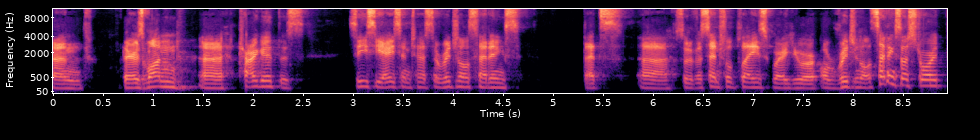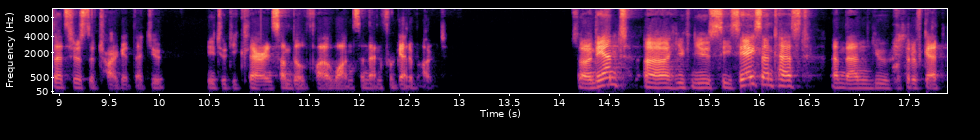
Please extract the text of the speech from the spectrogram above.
And there's one uh, target, this CC asan test original settings. That's uh, sort of a central place where your original settings are stored. That's just a target that you need to declare in some build file once and then forget about it. So in the end, uh, you can use CC asan test, and then you sort of get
